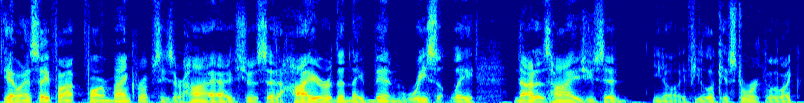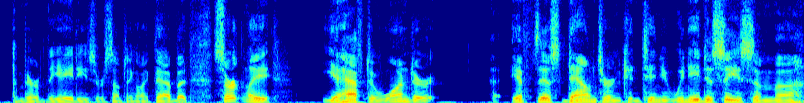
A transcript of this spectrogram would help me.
Yeah, when I say farm bankruptcies are high, I should have said higher than they've been recently, not as high as you said. You know, if you look historically, like compared to the 80s or something like that. But certainly, you have to wonder if this downturn continues. We need to see some uh,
